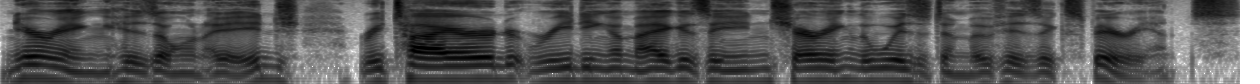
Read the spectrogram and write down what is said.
nearing his own age, retired, reading a magazine, sharing the wisdom of his experience.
